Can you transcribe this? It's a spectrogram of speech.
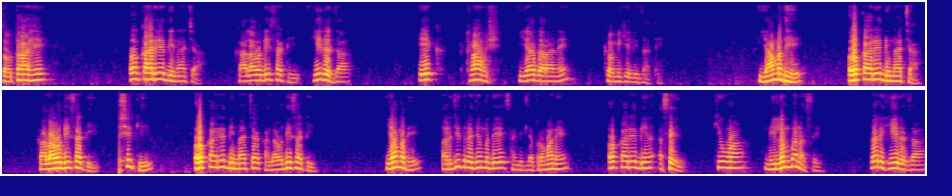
चौथा आहे अकार्य दिनाच्या कालावधीसाठी ही रजा एक अठरांश या दराने कमी केली जाते. यामध्ये अकार्य दिनाच्या कालावधीसाठी जसे की अकार्य दिनाच्या कालावधीसाठी यामध्ये अर्जित रजेमध्ये सांगितल्याप्रमाणे अकार्य दिन असेल किंवा निलंबन असेल तर ही रजा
